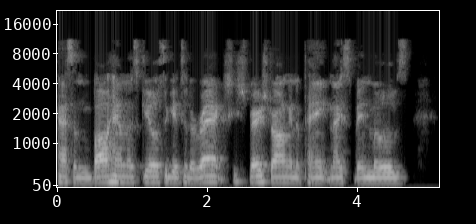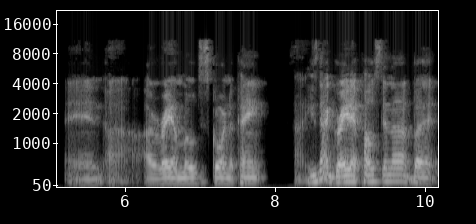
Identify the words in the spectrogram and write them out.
has some ball handling skills to get to the rack. She's very strong in the paint, nice spin moves, and uh, array of moves to score in the paint. Uh, he's not great at posting up, but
